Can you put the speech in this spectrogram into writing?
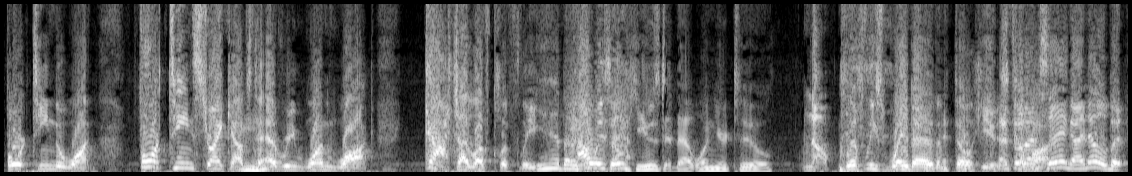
14 to 1. 14 strikeouts to mm-hmm. every one walk. Gosh, I love Cliff Lee. Yeah, but how I think is Phil it? Hughes did that one year too. No, Cliff Lee's way better than Phil Hughes. That's Come what I'm on. saying. I know, but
